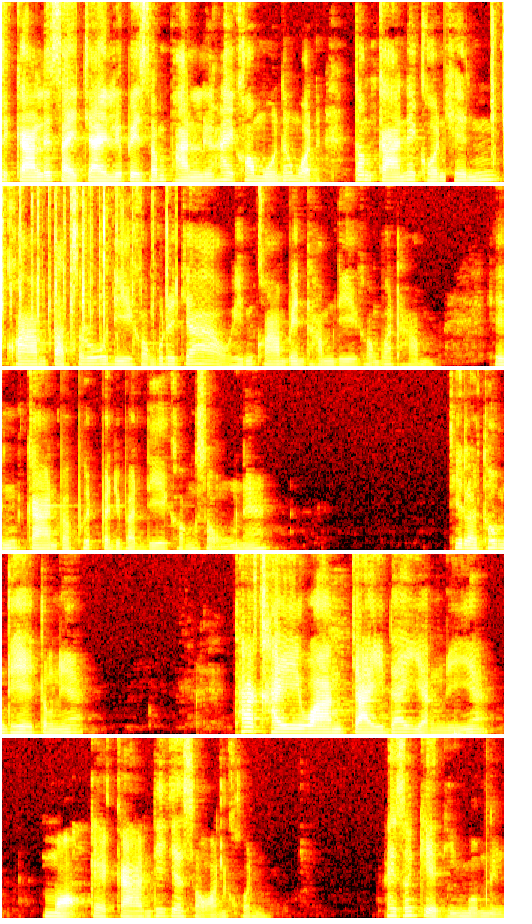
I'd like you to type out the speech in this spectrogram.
สิการหรือใส่ใจหรือไปสัมพันธ์หรือให้ข้อมูลทั้งหมด ต้องการให้คนเห็นความตัดสู้ดีของพระเจ้า เห็นความเป็นธรรมดีของพระธรรม เห็นการประพฤติปฏิบัติดีของสงฆ์นะ ที่เราทุ่มเทตรงเนี้ยถ้าใครวางใจได้อย่างนี้ เหมาะแก่การที่จะสอนคน ให้สังเกตอีกมุมหนึ่ง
